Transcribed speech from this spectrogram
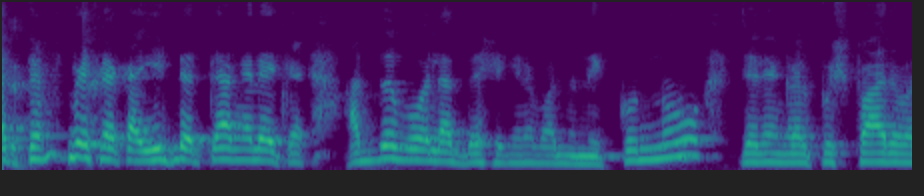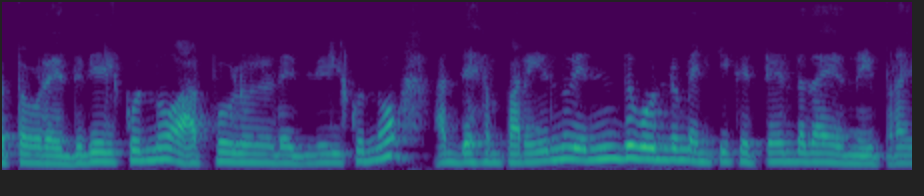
അറ്റം പിന്നെ കൈയിന്റെ അറ്റം അങ്ങനെയൊക്കെ. അതുപോലെ അദ്ദേഹം ഇങ്ങനെ വന്ന് നിൽക്കുന്നു. ജനങ്ങൾ പുഷ്പാരവത്തോടെ എതിരേൽക്കുന്നു ആർപ്പുകളോടെ എതിരേൽക്കുന്നു. അദ്ദേഹം പറയുന്നു എന്തുകൊണ്ടും എനിക്ക് കിട്ടേണ്ടതായിരുന്നു ഈ പ്രൈ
